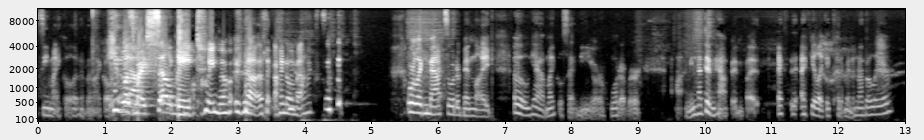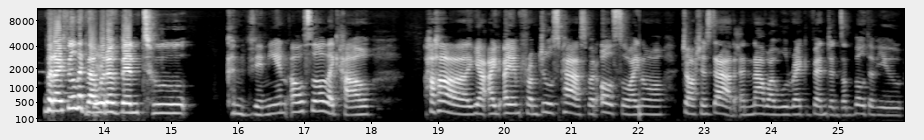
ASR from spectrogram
see Michael and I've been like, oh, he yeah. was Yeah. my cellmate. I know, yeah, like, I know Max. or like Max would have been like, oh yeah, Michael sent me or whatever. I mean, that didn't happen, but I, I feel like it could have been another layer. But I feel like that Yeah. would have been too convenient also, like how haha, yeah, I, I am from Jules past, but also I know Josh's dad, and now I will wreak vengeance on both of you.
